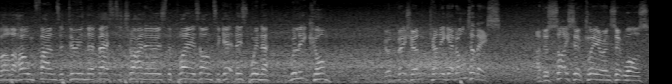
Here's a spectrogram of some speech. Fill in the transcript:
Well, the home fans are doing their best to try and urge the players on to get this winner. Will it come? Good vision. Can he get onto this? A decisive clearance it was.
